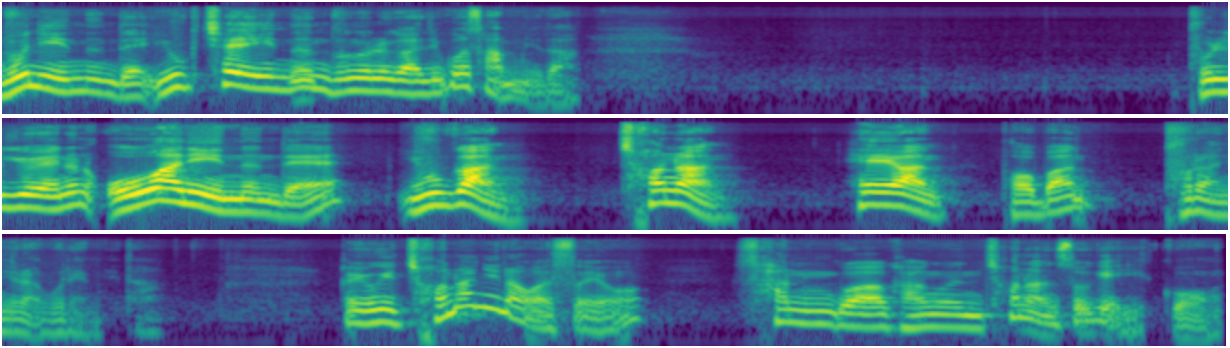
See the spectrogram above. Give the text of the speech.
눈이 있는데 육체에 있는 눈을 가지고 삽니다. 불교에는 오안이 있는데 육안, 천안, 해안, 법안, 불안이라고 합니다. 그러니까 여기 천안이 나왔어요. 산과 강은 천안 속에 있고.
